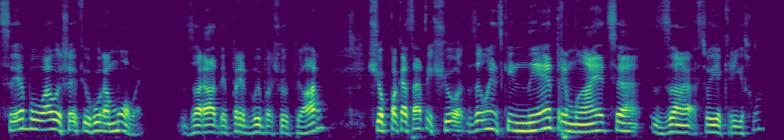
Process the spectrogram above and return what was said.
це була лише фігура мови заради передвиборчого піару, щоб показати, що Зеленський не тримається за своє крісло,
